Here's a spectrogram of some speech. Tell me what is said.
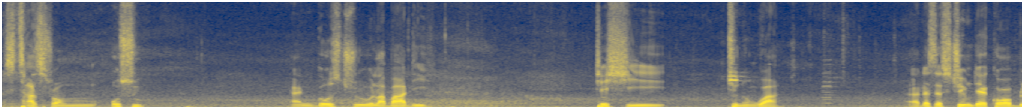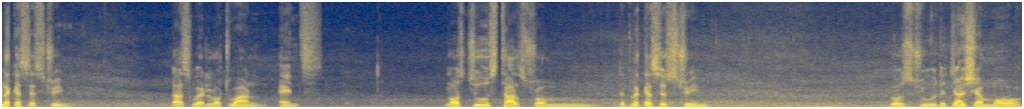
starts from Osu and goes through Labadi, Teshie, Tunungwa. Uh, there's a stream there called Blackesse Stream. That's where Lot 1 ends. Lot 2 starts from the Blackesse Stream, goes through the Junction Mall,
